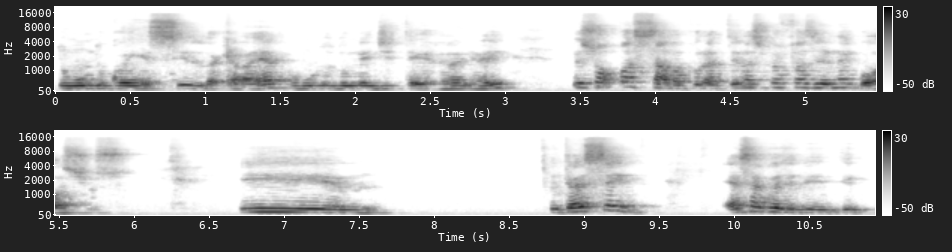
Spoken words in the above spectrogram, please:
do mundo conhecido daquela época, o mundo do Mediterrâneo aí. O pessoal passava por Atenas para fazer negócios. E então essa, essa coisa de, de,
